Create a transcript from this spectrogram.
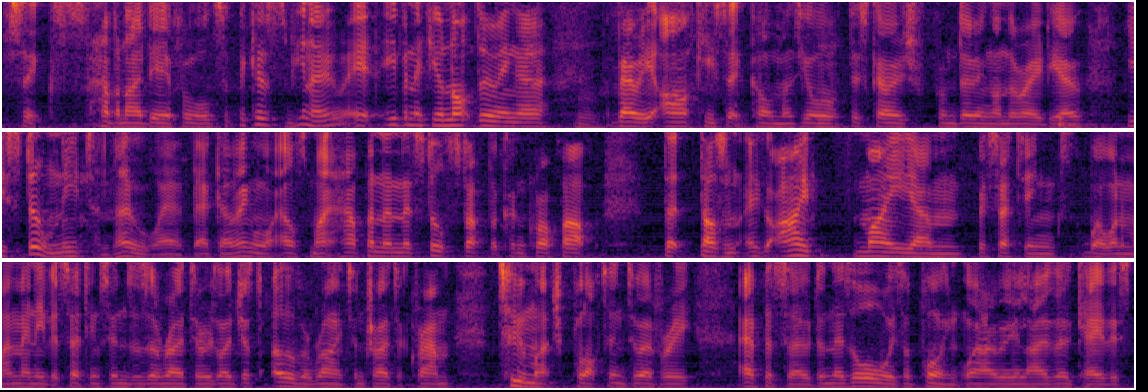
six have an idea for all because you know it, even if you're not doing a very archy sitcom as you're discouraged from doing on the radio you still need to know where they're going and what else might happen and there's still stuff that can crop up that doesn't i my um, besetting well one of my many besetting sins as a writer is i just overwrite and try to cram too much plot into every episode. And there's always a point where i realize okay this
